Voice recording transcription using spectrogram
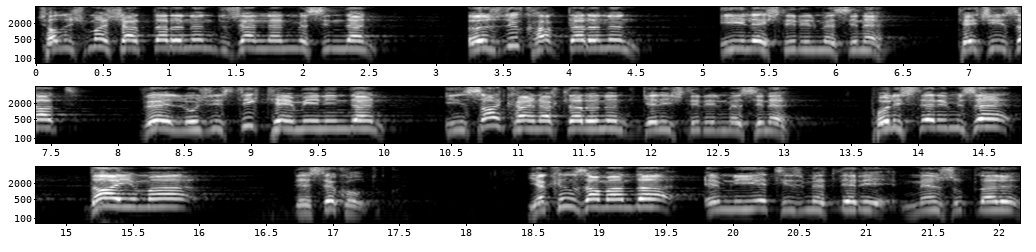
Çalışma şartlarının düzenlenmesinden özlük haklarının iyileştirilmesine, teçhizat ve lojistik temininden insan kaynaklarının geliştirilmesine, polislerimize daima destek olduk. Yakın zamanda emniyet hizmetleri mensupları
